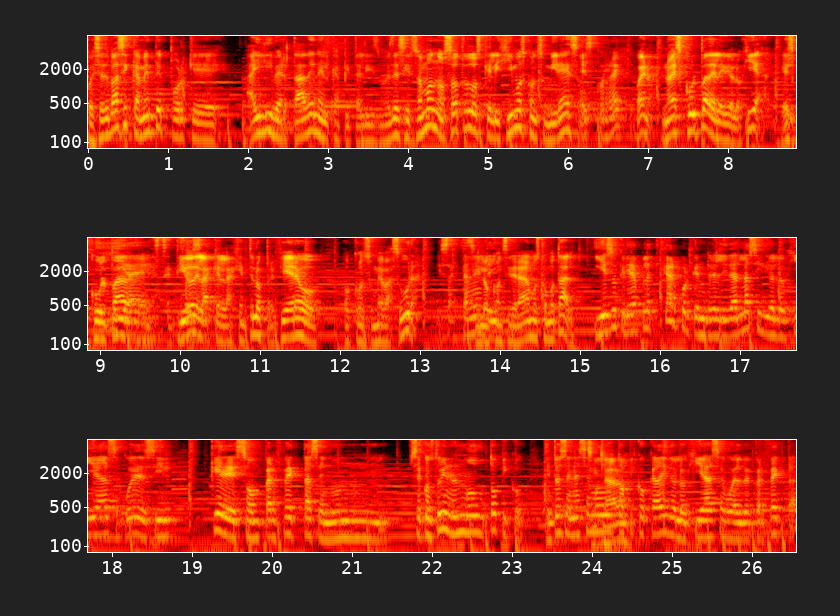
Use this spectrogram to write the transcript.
pues es básicamente porque hay libertad en el capitalismo. Es decir, somos nosotros los que elegimos consumir eso. Es correcto. Bueno, no es culpa de la ideología, es culpa Y, eh, en el sentido de la que la gente lo prefiere o, o consume basura. Exactamente. Si lo consideráramos como tal. Y eso quería platicar porque en realidad las ideologías se puede decir que son perfectas en un... se construyen en un modo utópico. Entonces en ese Sí, modo claro. utópico cada ideología se vuelve perfecta.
